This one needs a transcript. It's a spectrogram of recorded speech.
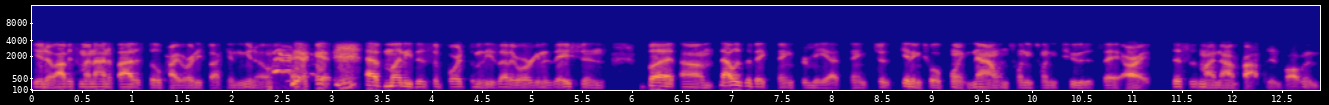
You know, obviously my nine to five is still a priority, so I can, you know, have money to support some of these other organizations. But um, that was a big thing for me. I think just getting to a point now in 2022 to say, all right, this is my nonprofit involvement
